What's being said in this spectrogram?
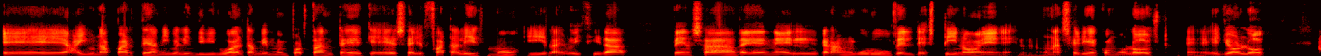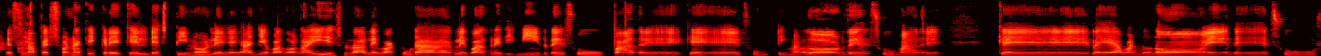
eh, hay una parte a nivel individual también muy importante que es el fatalismo y la heroicidad. Pensar en el gran gurú del destino en una serie como Lost. Eh, John Locke es una persona que cree que el destino le ha llevado a la isla, le va a curar, le va a redimir de su padre que es un timador, de su madre porque le abandonó eh, de sus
